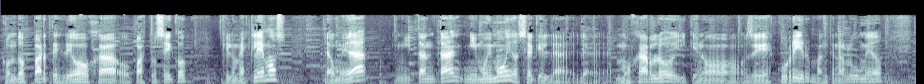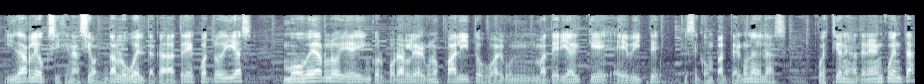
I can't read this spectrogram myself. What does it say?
con dos partes de hoja o pasto seco que lo mezclemos. La humedad ni tan tan ni muy muy, o sea que mojarlo y que no llegue a escurrir, mantenerlo húmedo y darle oxigenación, darlo vuelta cada 3, 4 días, moverlo e incorporarle algunos palitos o algún material que evite que se compacte. Algunas de las cuestiones a tener en cuenta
